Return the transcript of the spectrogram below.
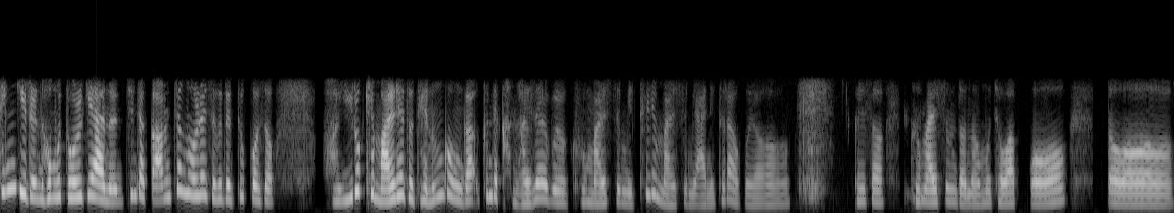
생기를 너무 돌게 하는 진짜 깜짝 놀라서 그때 듣고서 '아 이렇게 말해도 되는 건가?' 근데 가만히 생각해 보면 그 말씀이 틀린 말씀이 아니더라고요. 그래서 그 음. 말씀도 너무 좋았고 또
